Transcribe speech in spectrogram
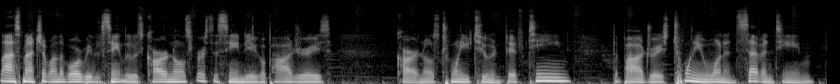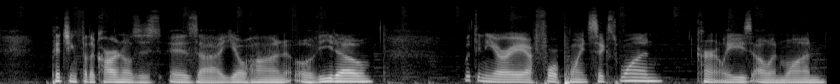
Last matchup on the board, we have the St. Louis Cardinals versus the San Diego Padres. Cardinals 22 and 15. The Padres 21 and 17. Pitching for the Cardinals is is uh, Johan Oviedo with an ERA of 4.61. Currently, he's 0 1.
